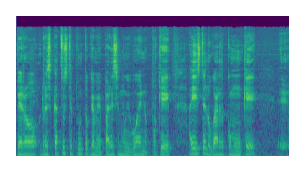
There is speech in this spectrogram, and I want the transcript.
pero rescato este punto que me parece muy bueno, porque hay este lugar común que eh,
